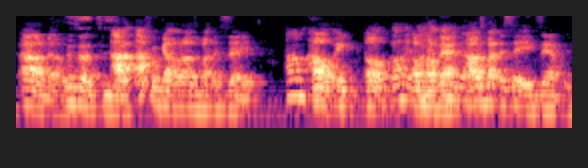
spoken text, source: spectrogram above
I don't know. It's up to. I, I forgot what I was about to say. Um, Oh, I- it, oh, go ahead. oh, go my ahead, bad. go I was about to say example.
